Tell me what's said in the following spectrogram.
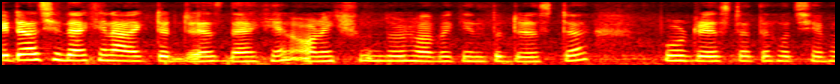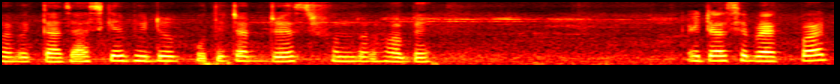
এটা আছে দেখেন আরেকটা ড্রেস, দেখেন অনেক সুন্দর হবে কিন্তু ড্রেসটা। পুরো ড্রেসটাতে হচ্ছে এভাবে কাজ। আজকের ভিডিওর প্রতিটা ড্রেস সুন্দর হবে। এটা আছে ব্যাক পার্ট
